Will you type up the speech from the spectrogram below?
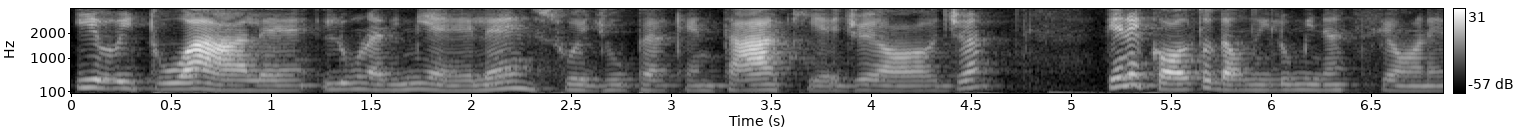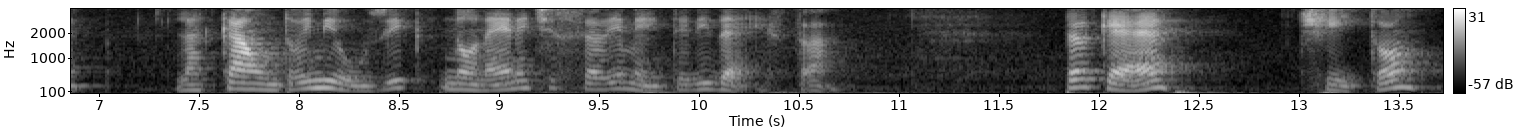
irrituale luna di miele su e giù per Kentucky e Georgia, viene colto da un'illuminazione. La country music non è necessariamente di destra. Perché, cito,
